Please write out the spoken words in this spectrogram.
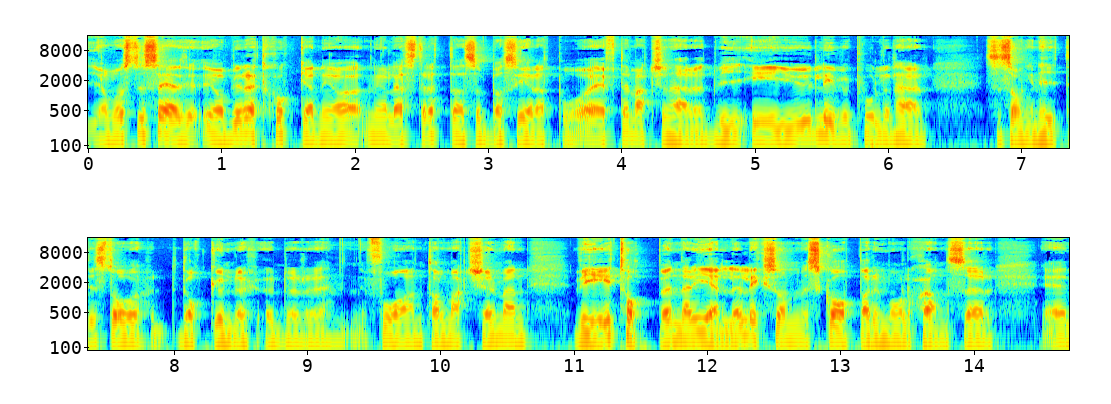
jag måste säga att jag blev rätt chockad när jag, när jag läste detta, alltså baserat på efter matchen här, att vi är ju Liverpool den här säsongen hittills då, dock under, under eh, få antal matcher. Men vi är i toppen när det gäller liksom skapade målchanser. Eh,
